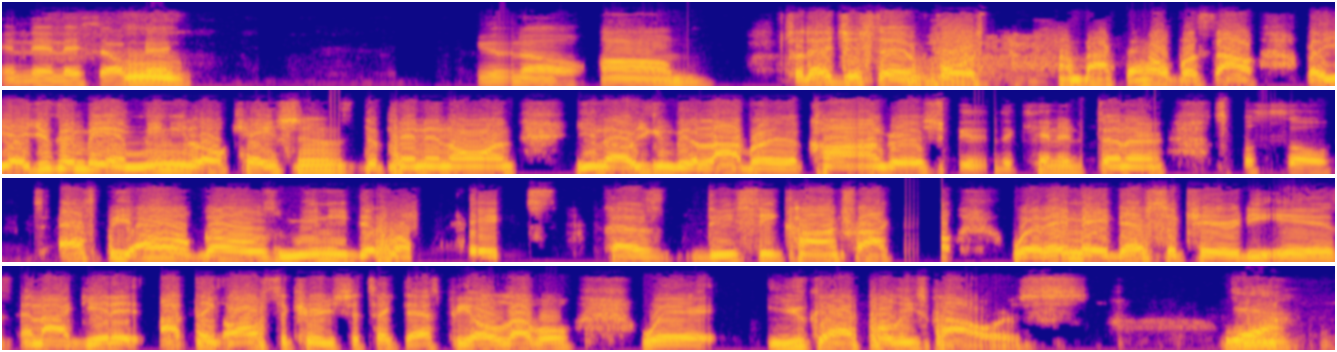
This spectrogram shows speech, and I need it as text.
And then they said, okay, mm. you know, um, so they're just to enforce come back to help us out. But yeah, you can be in many locations depending on, you know, you can be the Library of Congress, you be the Kennedy Center. So, so SPO goes many different ways because DC contract where they made their security is, and I get it. I think all security should take the SPO level where you can have police powers. Yeah. You know?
